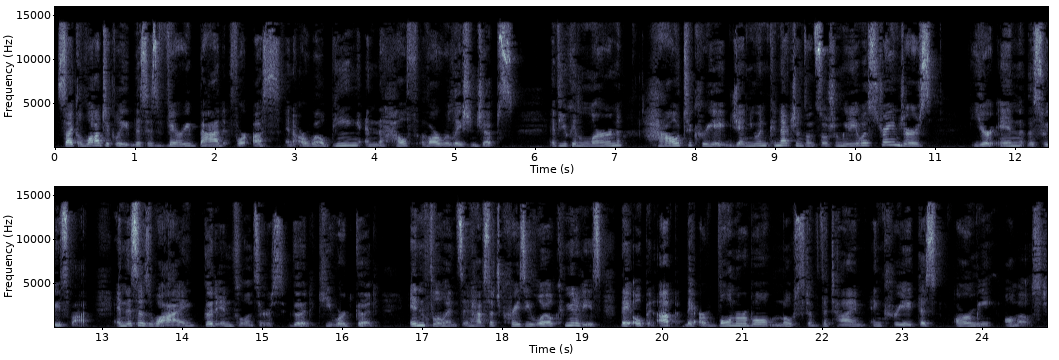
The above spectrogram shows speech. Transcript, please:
Psychologically, this is very bad for us and our well being and the health of our relationships. If you can learn how to create genuine connections on social media with strangers, you're in the sweet spot. And this is why good influencers, good, keyword good, influence and have such crazy loyal communities. They open up, they are vulnerable most of the time, and create this army almost.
